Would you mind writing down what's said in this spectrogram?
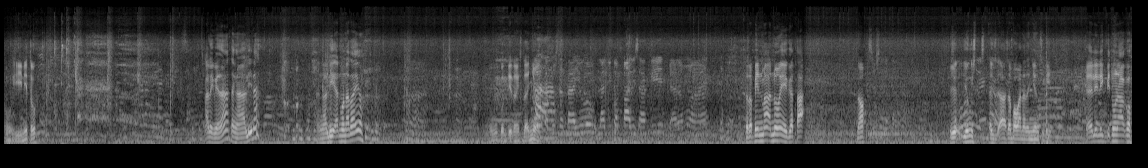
Oh, init oh. Aling na, tanghali na. Tanghalian muna tayo. Ayun, konti ng isda nyo. Tapos na tayo. Lagi kang bali sa akin. Kaya mo ha. Sarapin ma, ano eh, gata. No? Y- yung is- ay, ah, sabawan natin yun, sige. Eh, liligpit muna ako.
